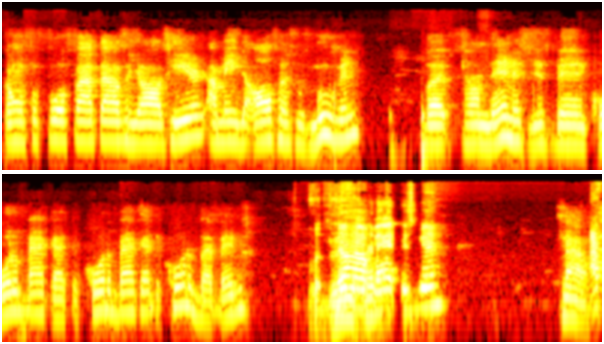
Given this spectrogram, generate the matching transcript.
going for four or five thousand yards here. I mean, the offense was moving, but from then it's just been quarterback at the quarterback at the quarterback, baby. But You know me- how let me- bad this been? Now, I,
